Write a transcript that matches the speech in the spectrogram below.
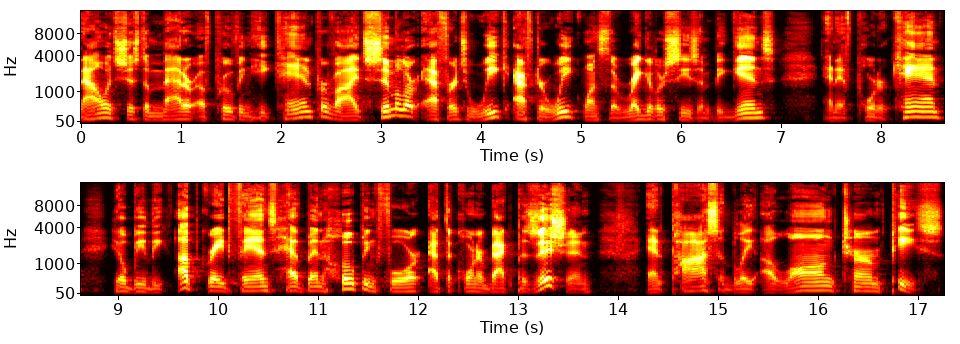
Now it's just a matter of proving he can provide similar efforts week after week once the regular season begins. And if Porter can, he'll be the upgrade fans have been hoping for at the cornerback position and possibly a long term piece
